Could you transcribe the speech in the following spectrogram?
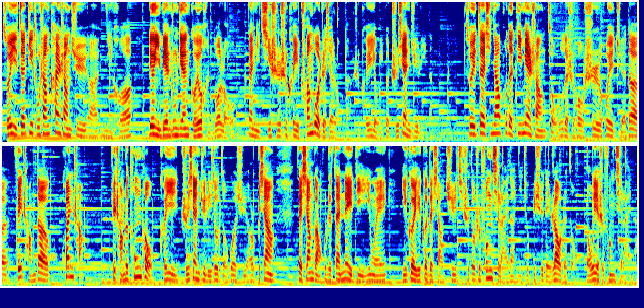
所以在地图上看上去，呃，你和另一边中间隔有很多楼，但你其实是可以穿过这些楼的。可以有一个直线距离的，所以在新加坡的地面上走路的时候是会觉得非常的宽敞，非常的通透，可以直线距离就走过去，而不像在香港或者在内地，因为一个一个的小区其实都是封起来的，你就必须得绕着走，楼也是封起来的。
